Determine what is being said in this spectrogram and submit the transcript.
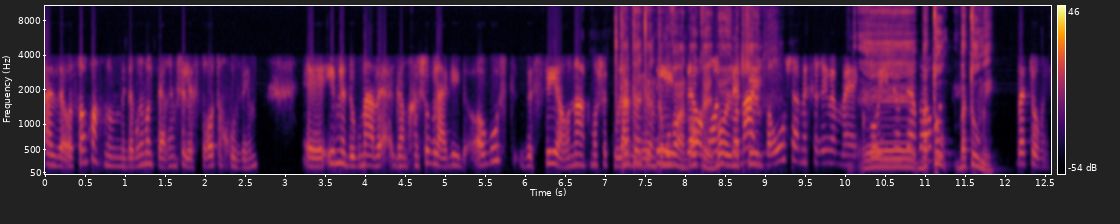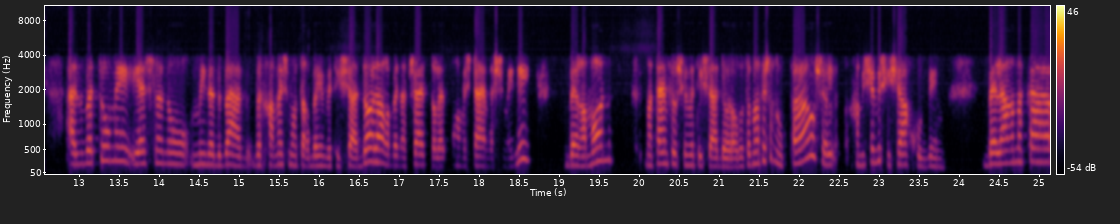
אז זהו, אז קודם כל אנחנו מדברים על פערים של עשרות אחוזים. אה, אם לדוגמה, וגם חשוב להגיד, אוגוסט זה שיא העונה, כמו שכולנו כן, יודעים. כן, כן, כמובן, אוקיי, בואי נתחיל. ברור שהמחירים הם גבוהים יותר באוגוסט. בתומי. בתומי. אז בתומי יש לנו מנתב"ג ב-549 דולר, בין ה-19 ל-22 לשמיני, ברמון 239 דולר. זאת אומרת, יש לנו פער של 56 אחוזים. בלרנקה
